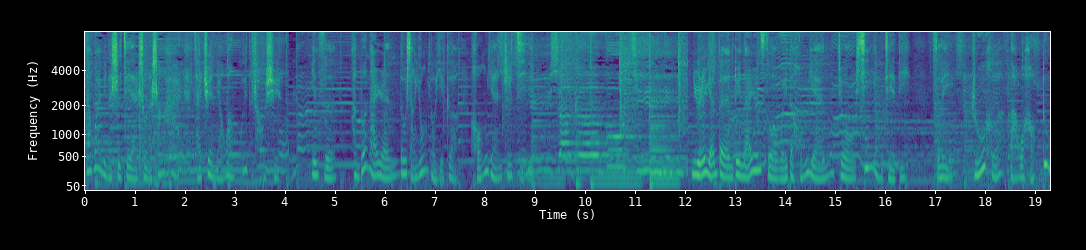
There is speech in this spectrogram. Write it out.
在外面的世界受了伤害才倦鸟忘归的巢穴。因此。很多男人都想拥有一个红颜知己。女人原本对男人所为的红颜就心有芥蒂，所以如何把握好度，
